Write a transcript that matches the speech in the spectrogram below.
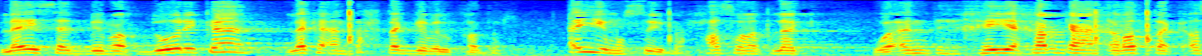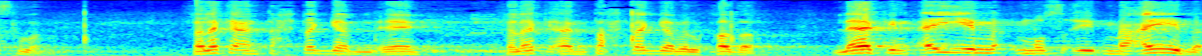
ليست بمقدورك لك أن تحتج بالقدر. أي مصيبة حصلت لك وأنت هي خارجة عن إرادتك أصلا فلك أن تحتج بالإيه فلك أن تحتج بالقدر. لكن أي معيبة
